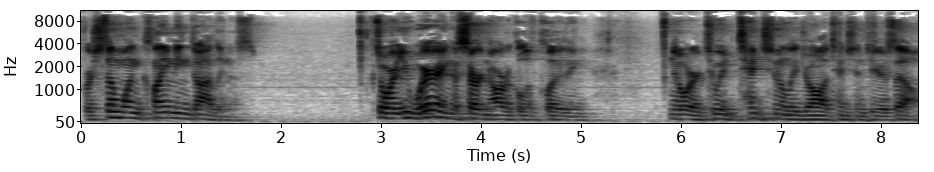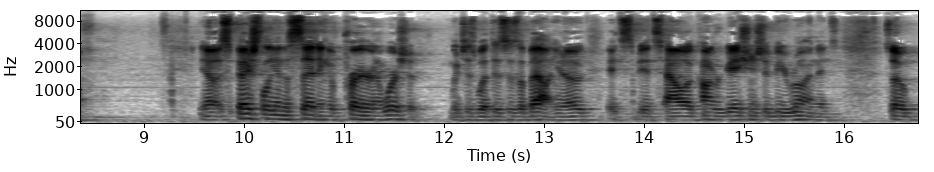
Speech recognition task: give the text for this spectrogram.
for someone claiming godliness. So, are you wearing a certain article of clothing in order to intentionally draw attention to yourself? You know, especially in a setting of prayer and worship, which is what this is about. You know, it's it's how a congregation should be run. It's, so,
